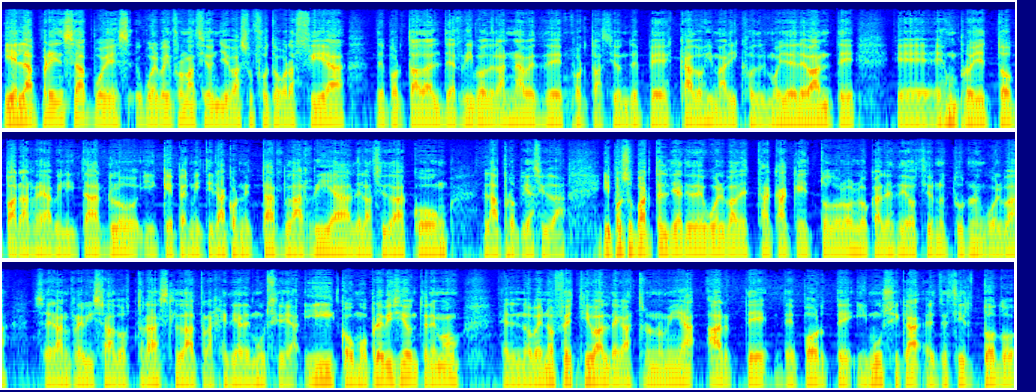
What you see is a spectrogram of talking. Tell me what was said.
Y en la prensa, pues Huelva Información lleva su fotografía de portada el derribo de las naves de exportación de pescados y mariscos del Muelle de Levante. es un proyecto para rehabilitarlo y que permitirá conectar la ría de la ciudad con la propia ciudad. Y por su parte el diario de Huelva destaca que todos los locales de ocio nocturno en Huelva serán revisados tras la tragedia de Murcia. Y como previsión tenemos el noveno Festival de Gastronomía, Arte, Deporte y Música, es decir, todo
